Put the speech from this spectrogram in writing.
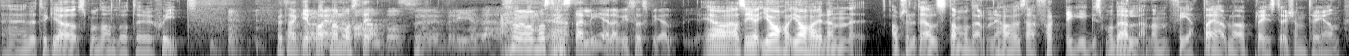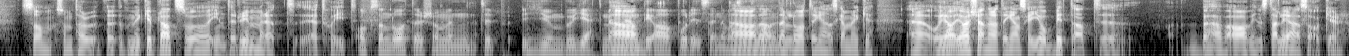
Eh, Det tycker jag spontant låter skit. Med tanke på att man måste, Aldos eh, vrede här. man måste installera vissa spel. Ja, alltså jag, jag, har- jag har ju den absolut äldsta modellen. Jag har så här 40 gigs modellen, den feta jävla Playstation 3 som, som tar upp mycket plats och inte rymmer ett, ett skit. Och som låter som en typ jumbojet med Ja. 50 apor i sig när man Ja, den, den låter ganska mycket. Eh, och jag, jag känner att det är ganska jobbigt att eh, behöva avinstallera saker.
